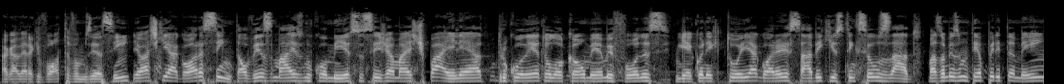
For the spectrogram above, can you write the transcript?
a galera que vota, vamos dizer assim. Eu acho que agora sim, talvez mais no começo seja mais tipo, ah, ele é truculento, loucão mesmo e foda-se. Ninguém conectou e agora ele sabe que isso tem que ser usado. Mas ao mesmo tempo ele também,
